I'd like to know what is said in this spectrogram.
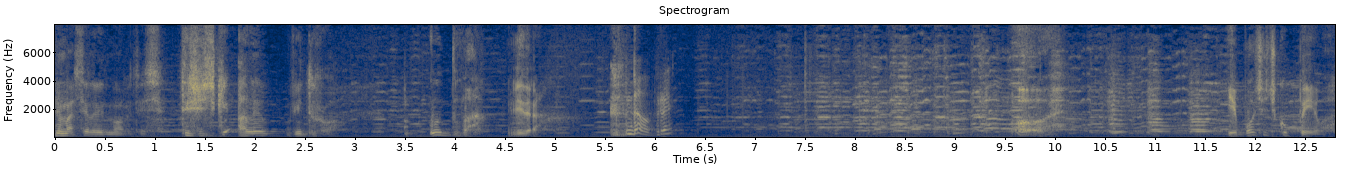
Нема сили відмовитись. Трішечки, але відро. У два відра. Добре. І бочечку пива.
